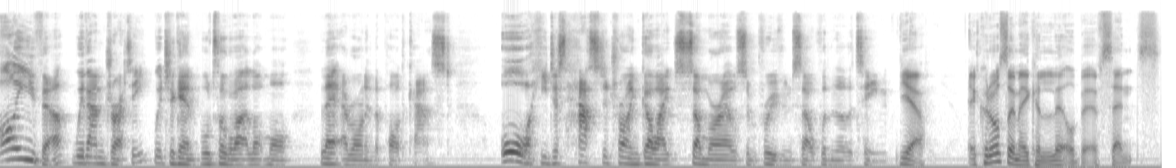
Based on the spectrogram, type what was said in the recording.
either with Andretti, which again we'll talk about a lot more later on in the podcast, or he just has to try and go out somewhere else and prove himself with another team. Yeah, it could also make a little bit of sense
